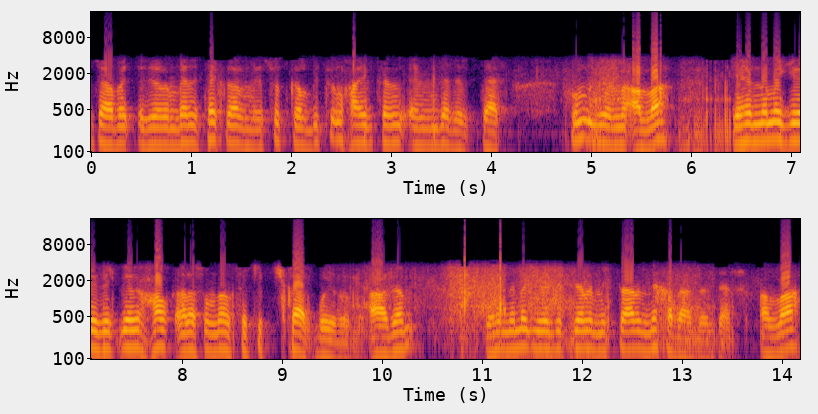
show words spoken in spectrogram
icabet ediyorum. Beni tekrar mesut kıl. Bütün hayır senin elindedir der. Bunun üzerine Allah cehenneme girecekleri halk arasından seçip çıkar buyurur. Adem cehenneme gireceklerin miktarı ne kadardır der. Allah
